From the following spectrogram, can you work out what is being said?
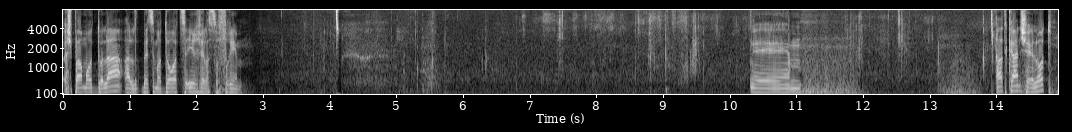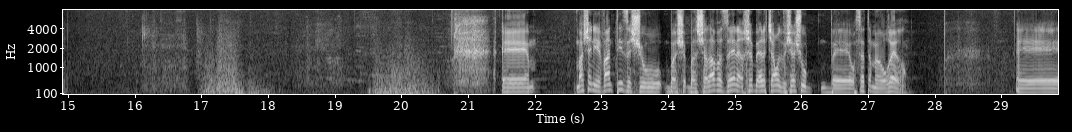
השפעה מאוד גדולה על בעצם הדור הצעיר של הסופרים. אמ, עד כאן שאלות? מה שאני הבנתי זה שהוא בש, בשלב הזה, אני חושב ב-1906 הוא ב, עושה את המעורר. אה,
